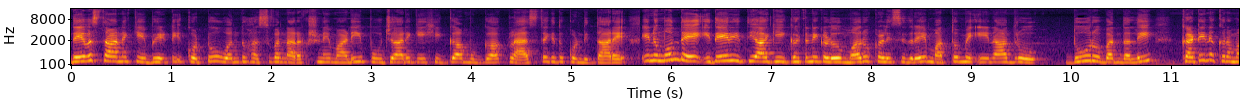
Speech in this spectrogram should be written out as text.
ದೇವಸ್ಥಾನಕ್ಕೆ ಭೇಟಿ ಕೊಟ್ಟು ಒಂದು ಹಸುವನ್ನ ರಕ್ಷಣೆ ಮಾಡಿ ಪೂಜಾರಿಗೆ ಹಿಗ್ಗಾಮುಗ್ಗ ಕ್ಲಾಸ್ ತೆಗೆದುಕೊಂಡಿದ್ದಾರೆ. ಇನ್ನು ಮುಂದೆ ಇದೇ ರೀತಿಯಾಗಿ ಘಟನೆಗಳು ಮರುಕಳಿಸಿದರೆ ಮತ್ತೊಮ್ಮೆ ಏನಾದರೂ ದೂರು ಬಂದಲ್ಲಿ ಕಠಿಣ ಕ್ರಮ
